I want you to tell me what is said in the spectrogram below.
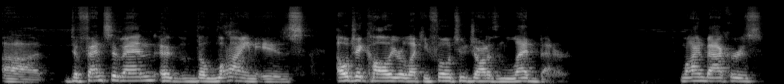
Uh, defensive end, uh, the line is LJ Collier, Leki Fotu, Jonathan Ledbetter. Linebackers:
